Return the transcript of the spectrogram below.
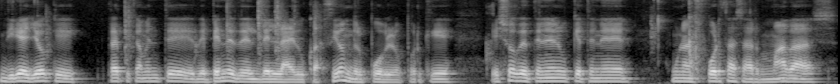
diría yo, que prácticamente depende de, la educación del pueblo, porque eso de tener que tener unas fuerzas armadas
